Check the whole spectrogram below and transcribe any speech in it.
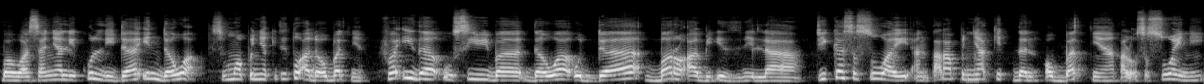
bahwasanya likul lidain dawa. Semua penyakit itu ada obatnya. Fa idza usiba dawa udda bara'a biiznillah. Jika sesuai antara penyakit dan obatnya, kalau sesuai nih,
